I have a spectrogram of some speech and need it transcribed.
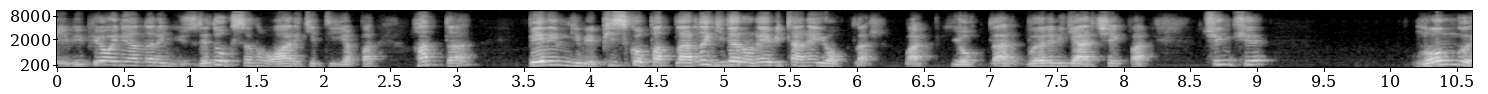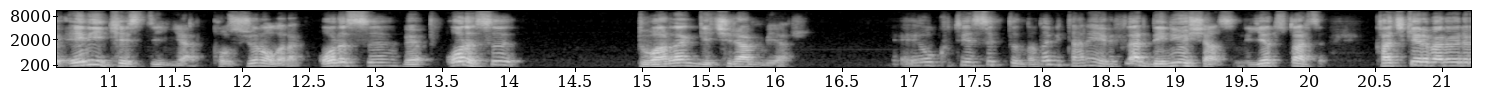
AVP oynayanların %90'ı o hareketi yapar. Hatta benim gibi psikopatlar da gider oraya bir tane yoklar. Bak yoklar. Böyle bir gerçek var. Çünkü Long'u en iyi kestiğin yer pozisyon olarak orası ve orası duvardan geçiren bir yer. E, o kutuya sıktığında da bir tane herifler deniyor şansını. Ya tutarsa. Kaç kere ben öyle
